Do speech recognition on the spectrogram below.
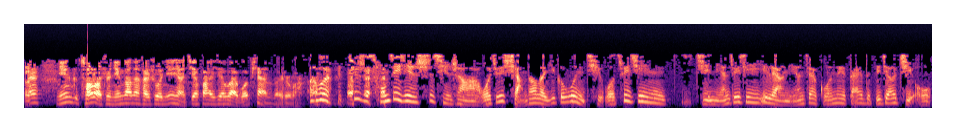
哎，您曹老师，您刚才还说您想揭发一些外国骗子是吧？啊，不是，就是从这件事情上啊，我就想到了一个问题。我最近几年，最近一两年在国内待的比较久，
